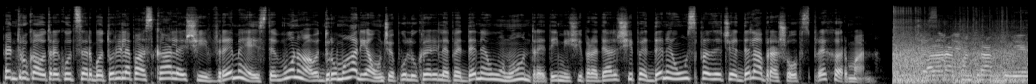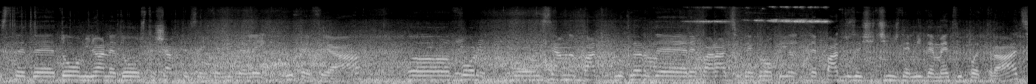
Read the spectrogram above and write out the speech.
Pentru că au trecut sărbătorile pascale și vremea este bună, drumarii au început lucrările pe DN1 între Timiș și Predeal și pe DN11 de la Brașov spre Hărman. Valoarea contractului este de 2.270.000 de lei cu TVA. Uh, vor, uh, înseamnă 4 lucrări de reparații de gropi de 45.000 de metri pătrați,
